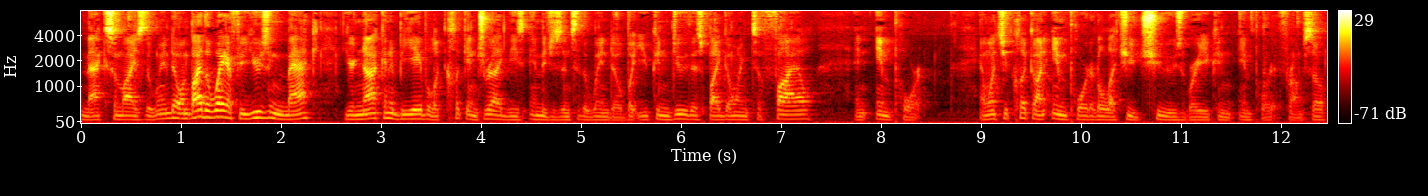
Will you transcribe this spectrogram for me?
Maximize the window. And by the way, if you're using Mac, you're not going to be able to click and drag these images into the window, but you can do this by going to File and Import. And once you click on Import, it'll let you choose where you can import it from. So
